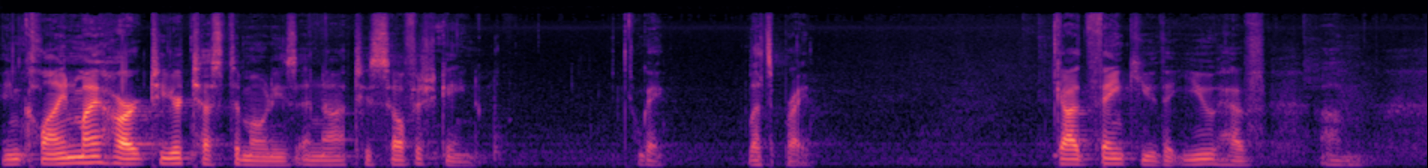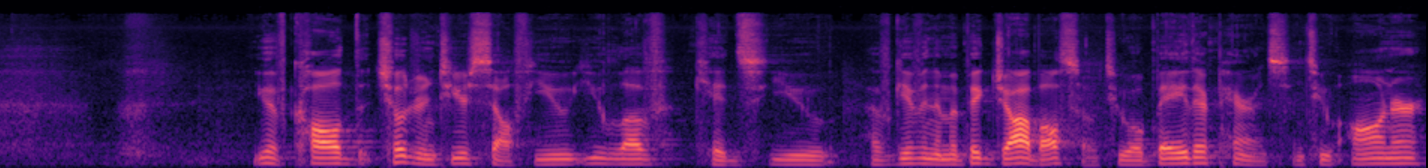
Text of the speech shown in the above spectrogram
Incline my heart to your testimonies and not to selfish gain. Okay, let's pray. God, thank you that you have. Um, you have called children to yourself. You, you love kids. You have given them a big job also to obey their parents and to honor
